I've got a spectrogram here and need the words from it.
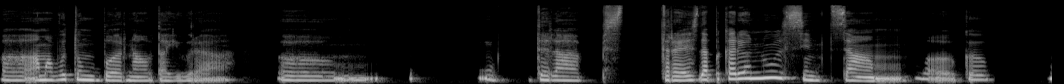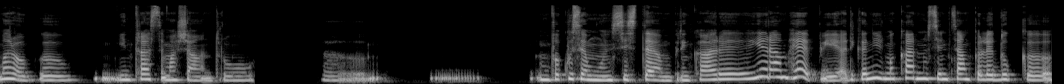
uh, am avut un burnout aiurea uh, de la stres, dar pe care eu nu-l simțeam, uh, că, mă rog, uh, intrasem așa într-o uh, îmi făcusem un sistem prin care eram happy, adică nici măcar nu simțeam că le duc uh,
